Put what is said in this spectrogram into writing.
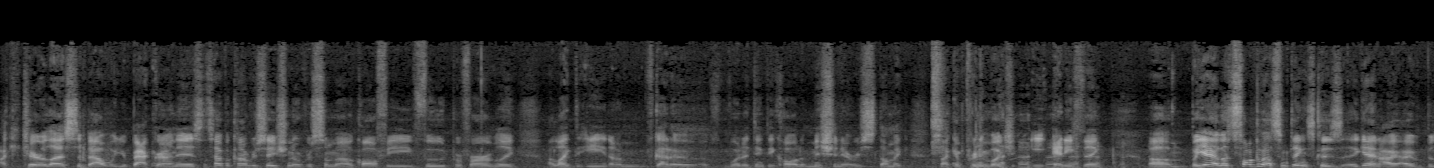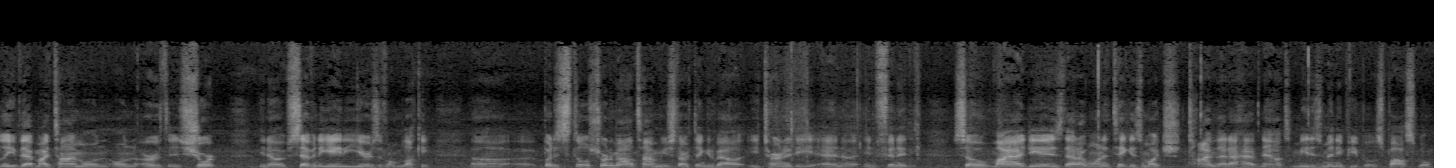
I could care less about what your background is. Let's have a conversation over some uh, coffee, food, preferably. I like to eat. I'm, I've got a, a what I think they call it a missionary stomach, so I can pretty much eat anything. Um, but yeah, let's talk about some things because again, I, I believe that my time on on Earth is short. You know, 70, 80 years if I'm lucky. Uh, but it's still a short amount of time when you start thinking about eternity and uh, infinity. So my idea is that I want to take as much time that I have now to meet as many people as possible,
